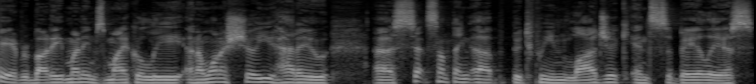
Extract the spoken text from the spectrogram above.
Hey everybody, my name is Michael Lee, and I want to show you how to uh, set something up between Logic and Sibelius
